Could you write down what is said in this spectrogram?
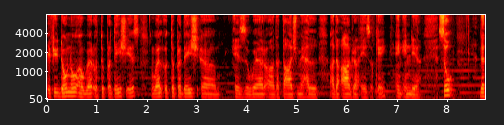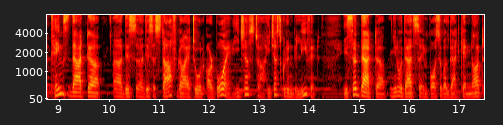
if you don't know where Uttar Pradesh is, well, Uttar Pradesh is where the Taj Mahal, the Agra is, okay, in India. So the things that uh, this uh, this staff guy told our boy he just uh, he just couldn't believe it. He said that uh, you know that's impossible that cannot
